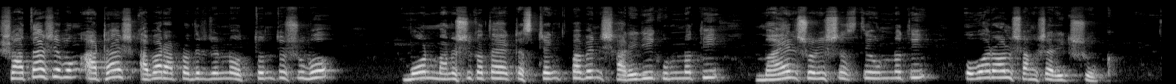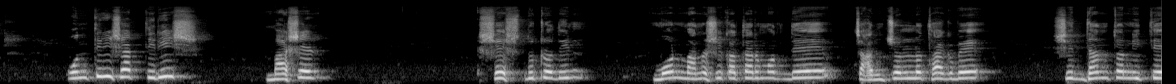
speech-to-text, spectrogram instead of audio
সাতাশ এবং আঠাশ আবার আপনাদের জন্য অত্যন্ত শুভ। মন মানসিকতায় একটা স্ট্রেংথ পাবেন, শারীরিক উন্নতি, মায়ের শরীর স্বাস্থ্যে উন্নতি ওভারঅল সাংসারিক সুখ। উনত্রিশ আর তিরিশ মাসের শেষ দুটো দিন মন মানসিকতার মধ্যে চাঞ্চল্য থাকবে। সিদ্ধান্ত নিতে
